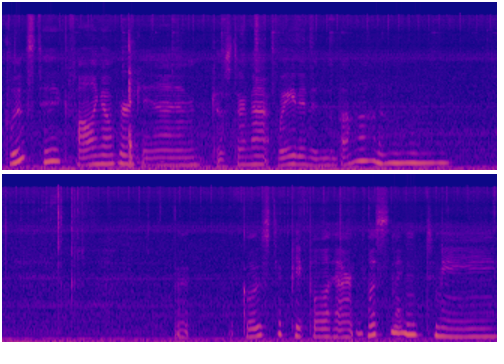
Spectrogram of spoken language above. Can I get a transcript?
Glue stick falling over again because they're not weighted in the bottom. Glue stick people aren't listening to me.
